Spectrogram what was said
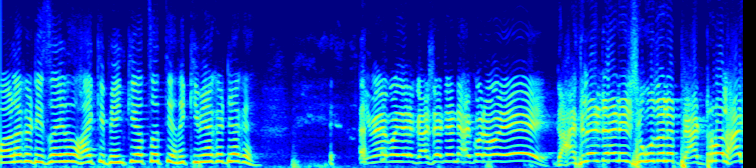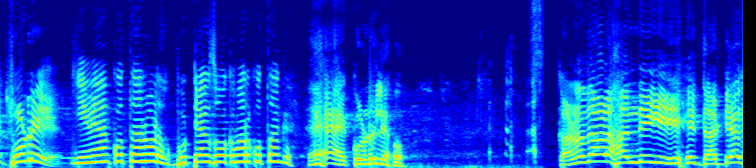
ಒಳಗೆ ಡಿಸೈನ್ ಅದು ಹಾಕಿ ಬೆಂಕಿ ಹಚ್ಚತ್ತಿ ಅನ ಕಿಮ್ಯಾ ಗಟ್ಟಿಯಾಗ ಇವಾಗ ಬಂದ್ರೆ ಗಾಸ ಟೆಂಡೆ ಹಾಕೋರ ಏ ಗಾಸಲೆ ಡಾಣಿ ಸಿಗುದಿಲ್ಲ ಪೆಟ್ರೋಲ್ ಹಾಕಿ ಸುಡ್ರಿ. ಇವ್ಯಾನ್ ಕೂತ ನೋಡು ಬುಟ್ಟ್ಯಾಗ ಜೋಕ ಮಾರ ಕೂತಂಗ. ಏ ಕುಂಡ್ರಲಿ ಅವು ಕಣದಾಳ ಹಂದಿಗೆ ದಡ್ಡ್ಯಾಗ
